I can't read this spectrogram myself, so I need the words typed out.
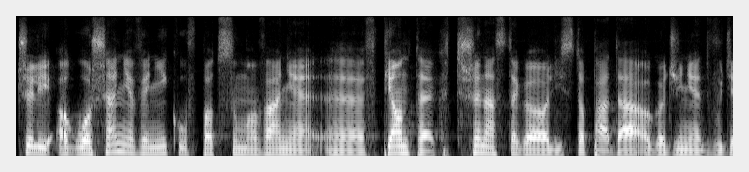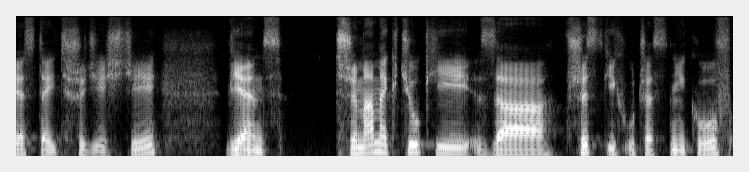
Czyli ogłoszenie wyników, podsumowanie e, w piątek 13 listopada o godzinie 20.30. Więc trzymamy kciuki za wszystkich uczestników,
